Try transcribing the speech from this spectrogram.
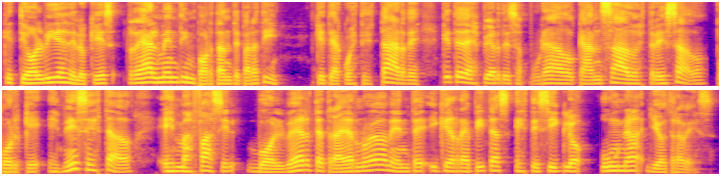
que te olvides de lo que es realmente importante para ti que te acuestes tarde, que te despiertes apurado, cansado, estresado, porque en ese estado es más fácil volverte a traer nuevamente y que repitas este ciclo una y otra vez.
